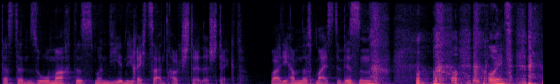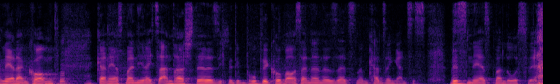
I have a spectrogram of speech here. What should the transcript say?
das dann so macht, dass man die in die Rechtsantragsstelle steckt. Weil die haben das meiste Wissen. Und wer dann kommt, kann erstmal in die Rechtsantragsstelle sich mit dem Publikum auseinandersetzen und kann sein ganzes Wissen erstmal loswerden.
